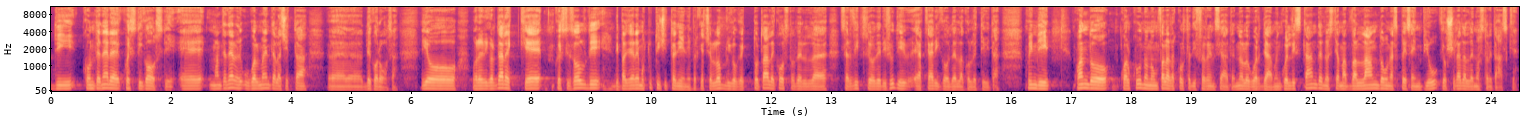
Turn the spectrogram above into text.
di contenere questi costi e mantenere ugualmente la città eh, decorosa. Io vorrei ricordare che questi soldi li pagheremo tutti i cittadini perché c'è l'obbligo che il totale costo del servizio dei rifiuti è a carico della collettività. Quindi quando qualcuno non fa la raccolta differenziata e noi lo guardiamo, in quell'istante noi stiamo avvallando una spesa in più che uscirà dalle nostre tasche.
